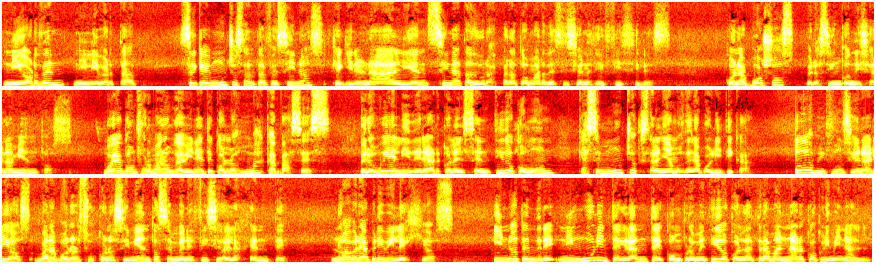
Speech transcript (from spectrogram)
ni orden, ni libertad. Sé que hay muchos santafesinos que quieren a alguien sin ataduras para tomar decisiones difíciles, con apoyos pero sin condicionamientos. Voy a conformar un gabinete con los más capaces, pero voy a liderar con el sentido común que hace mucho extrañamos de la política. Todos mis funcionarios van a poner sus conocimientos en beneficio de la gente. No habrá privilegios y no tendré ningún integrante comprometido con la trama narcocriminal.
